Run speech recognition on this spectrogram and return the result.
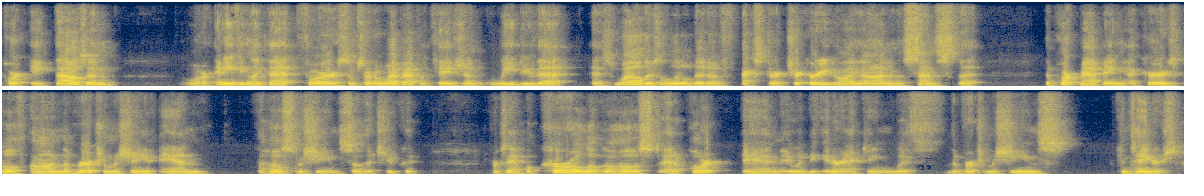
port 8000 or anything like that for some sort of web application, we do that as well. There's a little bit of extra trickery going on in the sense that the port mapping occurs both on the virtual machine and the host machine so that you could, for example, curl localhost at a port and it would be interacting with the virtual machine's containers.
